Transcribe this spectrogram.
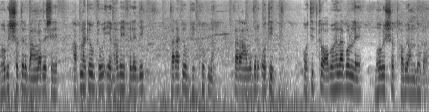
ভবিষ্যতের বাংলাদেশে আপনাকেও কেউ এভাবেই ফেলে দিক? তারা কেউ ভিক্ষুক না, তারা আমাদের অতীত। অতীতকে অবহেলা করলে ভবিষ্যৎ হবে অন্ধকার।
